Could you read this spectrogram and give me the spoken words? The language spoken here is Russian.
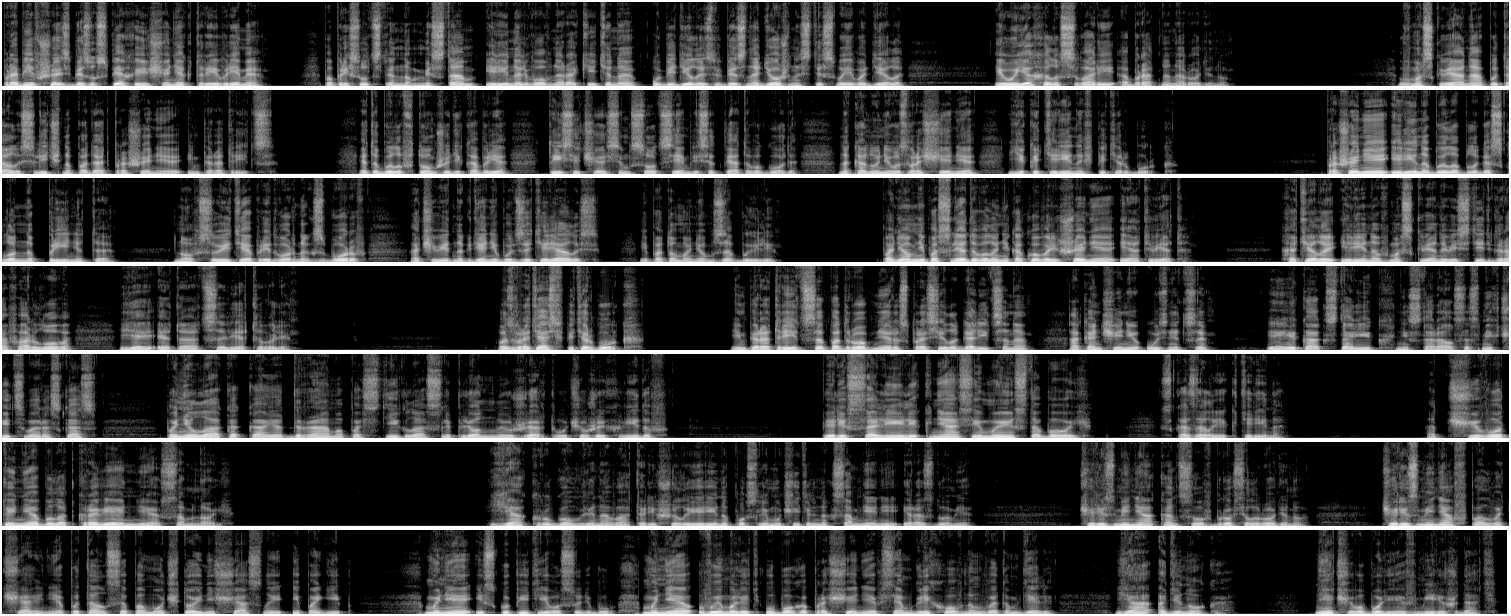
Пробившись без успеха еще некоторое время по присутственным местам, Ирина Львовна Ракитина убедилась в безнадежности своего дела и уехала с Варей обратно на родину. В Москве она пыталась лично подать прошение императрице. Это было в том же декабре 1775 года, накануне возвращения Екатерины в Петербург. Прошение Ирина было благосклонно принято, но в суете придворных сборов, очевидно, где-нибудь затерялось, и потом о нем забыли. По нем не последовало никакого решения и ответа. Хотела Ирина в Москве навестить графа Орлова, ей это отсоветовали. Возвратясь в Петербург, императрица подробнее расспросила Голицына о кончине узницы. И, как старик не старался смягчить свой рассказ, поняла, какая драма постигла ослепленную жертву чужих видов. «Пересолили, князь, и мы с тобой», — сказала Екатерина. «Отчего ты не был откровеннее со мной?» «Я кругом виновата», — решила Ирина после мучительных сомнений и раздумья. Через меня Концов бросил родину. Через меня впал в отчаяние, пытался помочь той несчастной и погиб. Мне искупить его судьбу, мне вымолить у Бога прощение всем греховным в этом деле. Я одинока. Нечего более в мире ждать.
